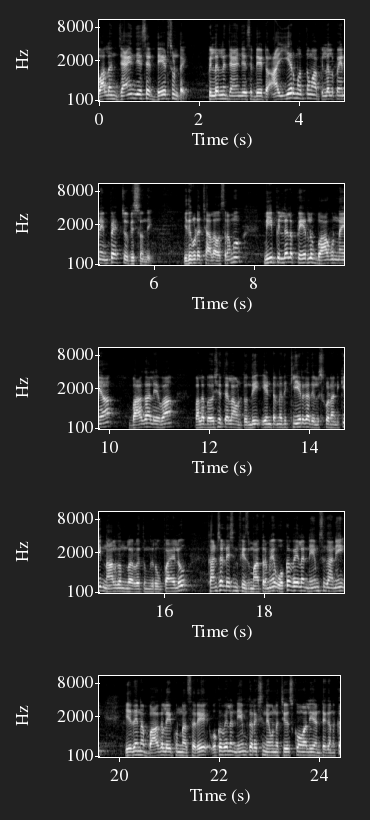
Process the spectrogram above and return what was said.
వాళ్ళని జాయిన్ చేసే డేట్స్ ఉంటాయి. పిల్లల్ని జాయిన్ చేసే డేట్ ఆ ఇయర్ మొత్తం ఆ పిల్లలపైన ఇంపాక్ట్ చూపిస్తుంది. ఇది కూడా చాలా అవసరము. మీ పిల్లల పేర్లు బాగున్నాయా? బాగా లేవా? వాళ్ళ భవిష్యత్తు ఎలా ఉంటుంది? ఏంటన్నది క్లియర్గా తెలుసుకోవడానికి నాలుగు వందల అరవై తొమ్మిది రూపాయలు కన్సల్టేషన్ ఫీజు మాత్రమే. ఒకవేళ నేమ్స్ కానీ ఏదైనా బాగా లేకున్నా సరే ఒకవేళ నేమ్ కరెక్షన్ ఏమైనా చేసుకోవాలి అంటే కనుక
